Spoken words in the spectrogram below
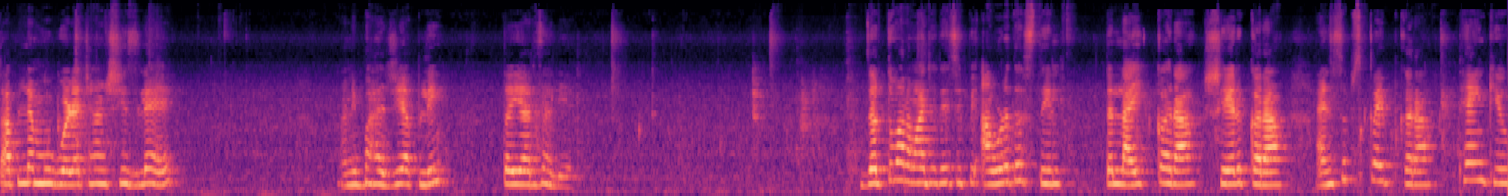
तर आपल्या मुगवड्या छान शिजल्या आहे. आणि भाजी आपली तयार झाली आहे. जर तुम्हाला माझी रेसिपी आवडत असतील तर लाईक करा शेअर करा अँड सबस्क्राईब करा. थँक्यू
